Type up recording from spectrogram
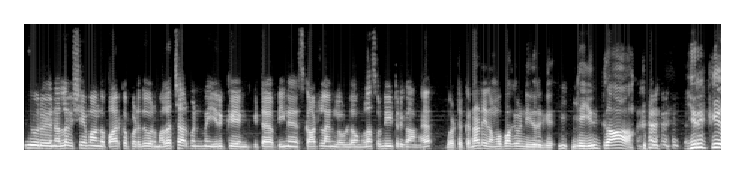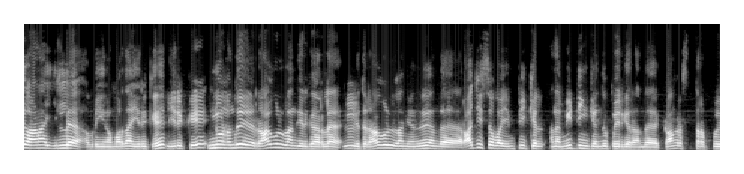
இது ஒரு நல்ல விஷயமா அங்க பார்க்கப்படுது. ஒரு மதச்சார்பன்மை இருக்கு எங்ககிட்ட அப்படின்னு ஸ்காட்லாந்துல உள்ளவங்க எல்லாம் சொல்லிட்டு இருக்காங்க. பட் கண்ணாடி நம்ம பார்க்க வேண்டியது இருக்கு. இங்க இருக்கா? இருக்கு ஆனா இல்ல அப்படிங்கிற மாதிரி தான் இருக்கு. இருக்கு. இன்னொன்னு வந்து ராகுல் காந்தி இருக்காருல்ல. இது ராகுல் காந்தி வந்து அந்த ராஜ்யசபா எம்பிக்கள் அந்த மீட்டிங்க்கு வந்து போயிருக்காரு. அந்த காங்கிரஸ் தரப்பு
